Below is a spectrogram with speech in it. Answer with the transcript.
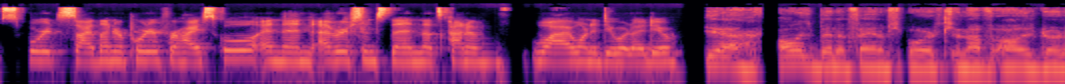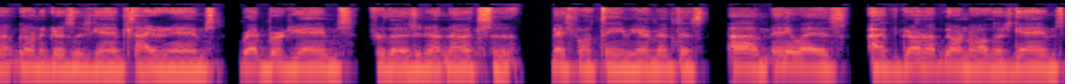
sports sideline reporter for high school. And then ever since then, that's kind of why I want to do what I do. Yeah, always been a fan of sports, and I've always grown up going to Grizzlies games, Tiger games, Redbird games. For those who don't know, it's a baseball team here in Memphis. Um, anyways, I've grown up going to all those games.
